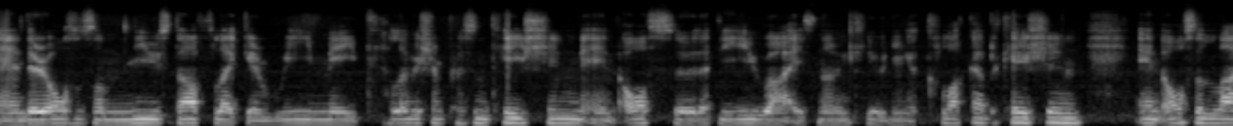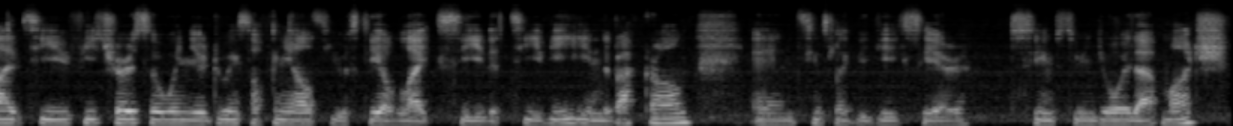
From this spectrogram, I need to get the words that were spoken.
and there are also some new stuff like a remade television presentation and also that the UI is now including a clock application and also live TV features. So when you're doing something else you still like see the TV in the background and seems like the geeks here seems to enjoy that much.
